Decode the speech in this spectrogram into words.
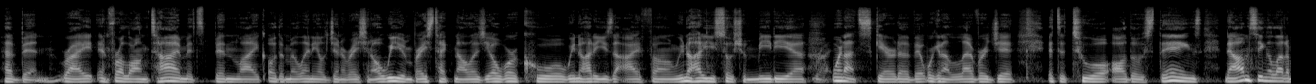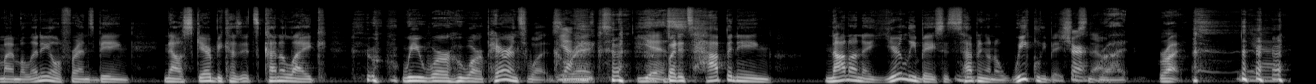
have been, right? And for a long time, it's been like, oh, the millennial generation, oh, we embrace technology, oh, we're cool, we know how to use the iPhone, we know how to use social media, Right. we're not scared of it, we're gonna leverage it, it's a tool, all those things. Now I'm seeing a lot of my millennial friends being now scared because it's kind of like we were who our parents was. Yeah. Correct. yes. But it's happening not on a yearly basis, it's happening on a weekly basis Sure. now. right. Right. Yeah.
